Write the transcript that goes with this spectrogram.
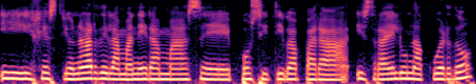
y gestionar de la manera más eh, positiva para Israel un acuerdo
